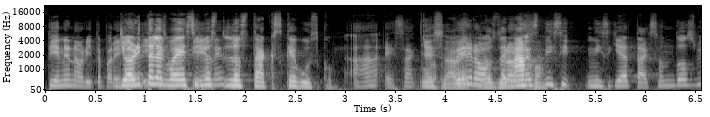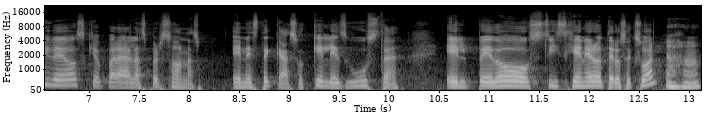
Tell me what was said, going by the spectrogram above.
tienen ahorita pareja. Yo y ahorita les voy a no decir los, los tags que busco. Ah, exacto. Eso, a ver, pero los de pero no Majo. es ni, si- ni siquiera tag. Son dos videos que para las personas, en este caso, que les gusta el pedo cisgénero heterosexual, Ajá.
